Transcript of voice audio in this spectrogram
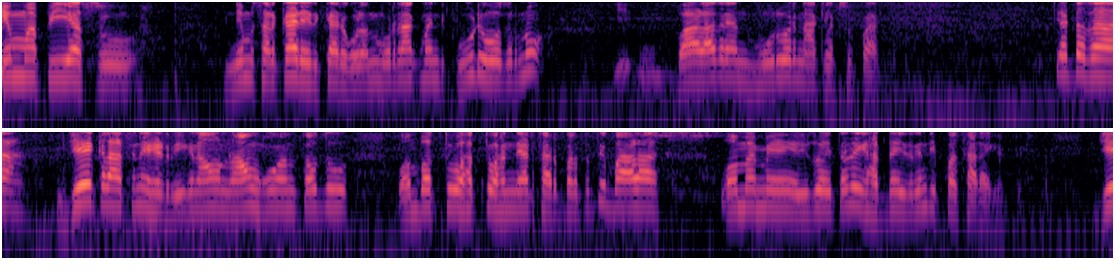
ನಿಮ್ಮ ಪಿ ಎಸ್ಸು ನಿಮ್ಮ ಸರ್ಕಾರಿ ಅಧಿಕಾರಿಗಳು ಒಂದು ಮೂರ್ನಾಲ್ಕು ಮಂದಿ ಕೂಡಿ ಹೋದ್ರೂ ಭಾಳ ಆದರೆ ಒಂದು ಮೂರುವರೆ ನಾಲ್ಕು ಲಕ್ಷ ರೂಪಾಯಿ ಆಗ್ತದೆ ಎಟ್ಟದ? ಜೆ ಕ್ಲಾಸ್ನೇ ಹೇಳ್ರಿ, ಈಗ ನಾವು ನಾವು ಹೋಗುವಂಥದ್ದು ಒಂಬತ್ತು, ಹತ್ತು, ಹನ್ನೆರಡು ಸಾವಿರ ಬರ್ತೈತಿ ಭಾಳ ಒಮ್ಮೊಮ್ಮೆ ಇದು ಐತಂದ್ರೆ ಈಗ ಹದಿನೈದರಿಂದ ಇಪ್ಪತ್ತು ಸಾವಿರ ಆಗೈತಿ. ಜೆ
